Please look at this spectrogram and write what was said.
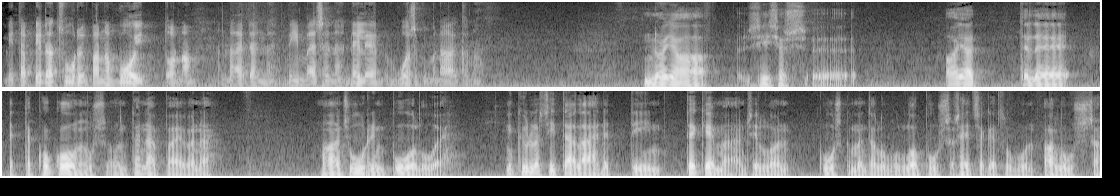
Mitä pidät suurimpana voittona näiden viimeisen neljän vuosikymmenen aikana? No ja siis jos ajattelee, että kokoomus on tänä päivänä maan suurin puolue, niin kyllä sitä lähdettiin tekemään silloin 60-luvun lopussa, 70-luvun alussa.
